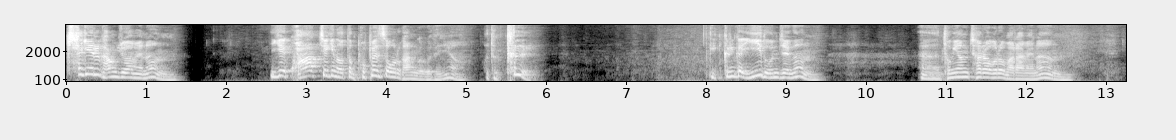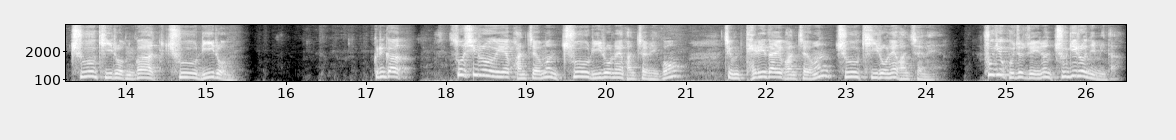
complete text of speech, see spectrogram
체계를 강조하면은 이게 과학적인 어떤 보편성으로 가는 거거든요. 어떤 틀. 그러니까 이 논쟁은 어, 동양 철학으로 말하면은 주기론과 주리론. 그러니까 소시르의 관점은 주리론의 관점이고 지금 데리다의 관점은 주기론의 관점이에요. 후기 구조주의는 주기론입니다.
